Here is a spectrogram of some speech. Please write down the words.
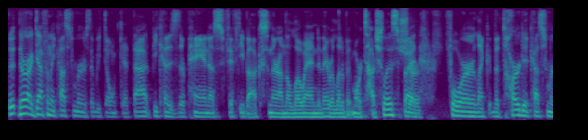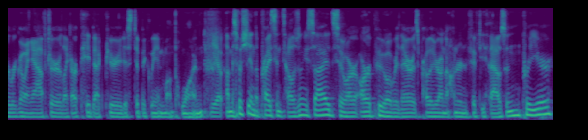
th- there are definitely customers that we don't get that because they're paying us 50 bucks and they're on the low end and they were a little bit more touchless. Sure. But for like the target customer we're going after, like our payback period is typically in month one. Yep. Um, especially in the price intelligently side. So our ARPU over there is probably around 150,000 per year.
